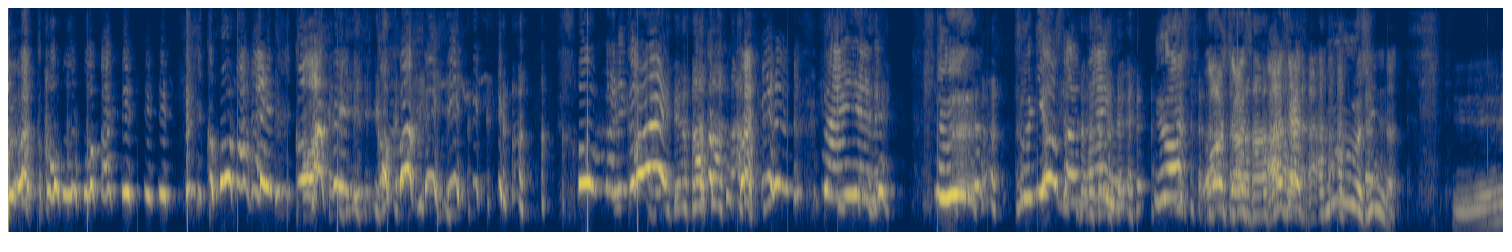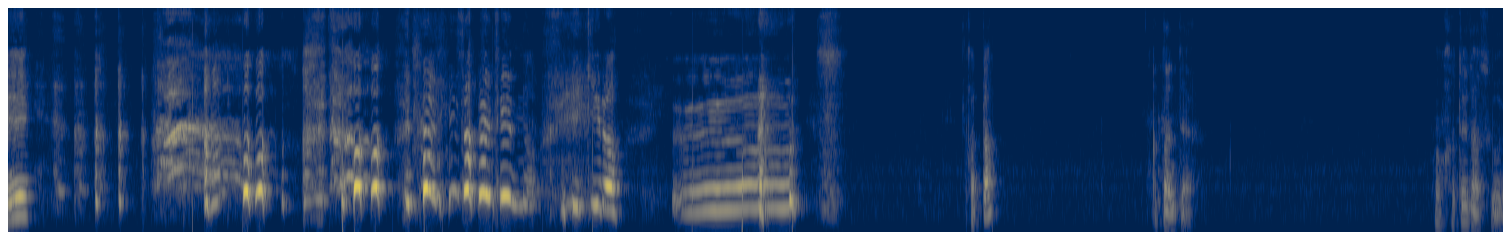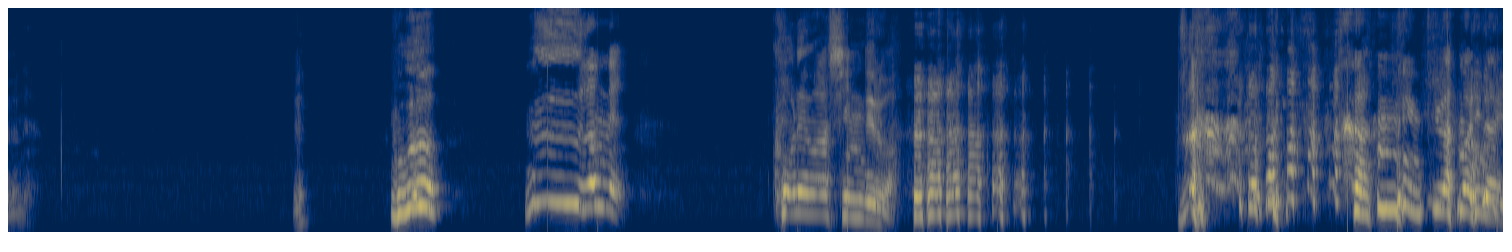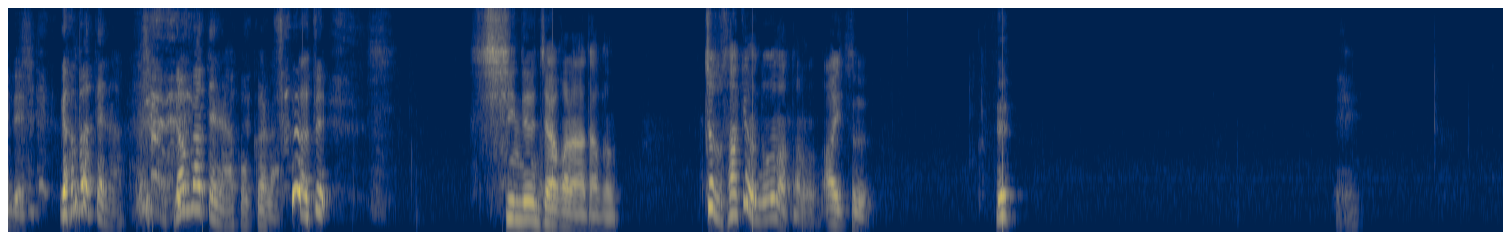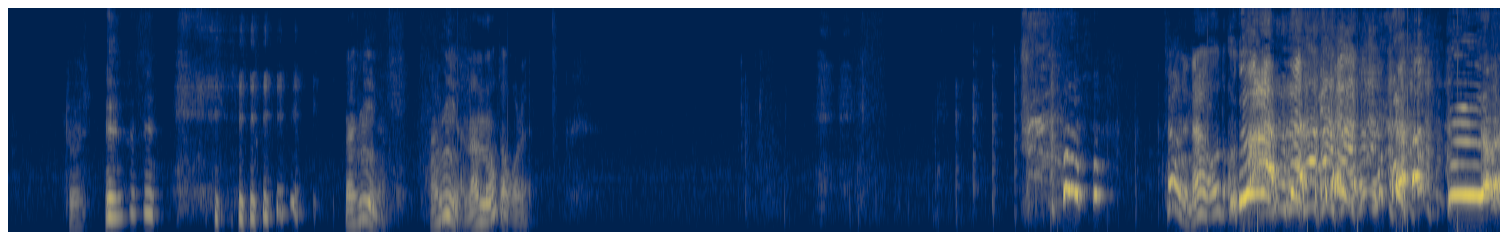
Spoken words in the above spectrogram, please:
わ怖い怖い怖い怖いほんまに怖いなんやねんうー杉尾さんナイフよしよしよしよしよしうわ死んだええ何されてんの生きろうー買った買ったんじゃあ買ってたらすごいよねえうわうー残念これは死んでるわ残念極まりないで頑張ってな頑張ってなこっから。だって死んでるんちゃうかな多分。ちょっとさっきのどうなったの？あいつ。え？え？どう？しえ？え 何な何な何の音？これ。ちゃうねなんか音。うわうわ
